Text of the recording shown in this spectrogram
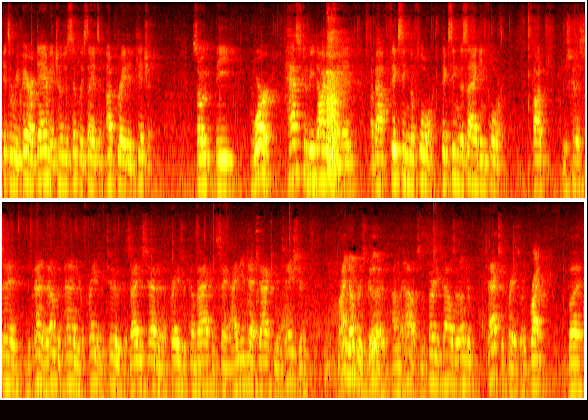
it's a repair of damage. He'll just simply say it's an upgraded kitchen. So the work has to be documented about fixing the floor, fixing the sagging floor. Todd? I'm just gonna say, depend, that'll depend on your appraiser too, because I just had an appraiser come back and say, I need that documentation. My number's good on the house, I'm thirty thousand under tax appraisal, Right. but,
